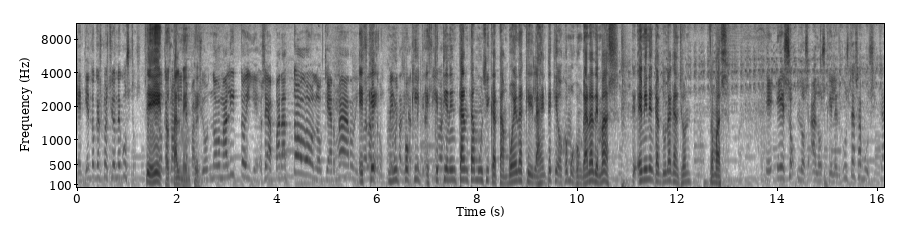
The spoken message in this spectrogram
entiendo que es cuestión de gustos. Sí, En caso, a mí totalmente. Me pareció normalito y, o sea, para todo lo que armaron. Y es que las muy poquito, es que tienen tanta música tan buena que la gente quedó como con ganas de más. Eminem cantó una canción, no más. Eh, eso, los, a los que les gusta esa música,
